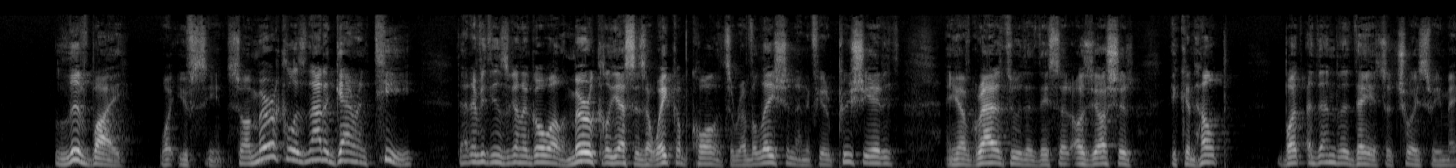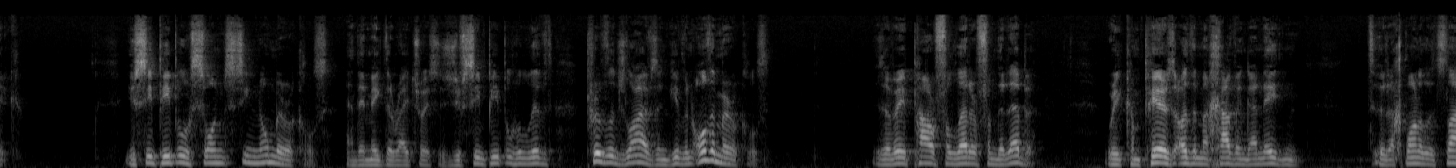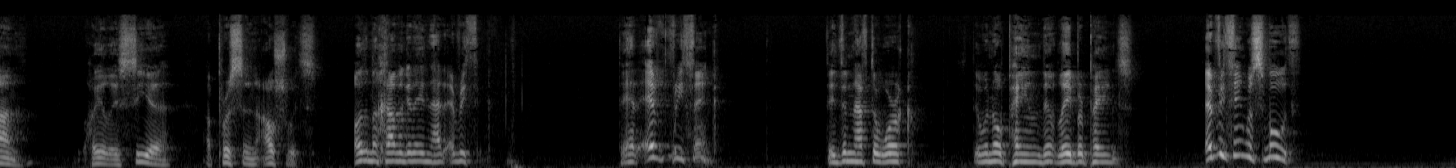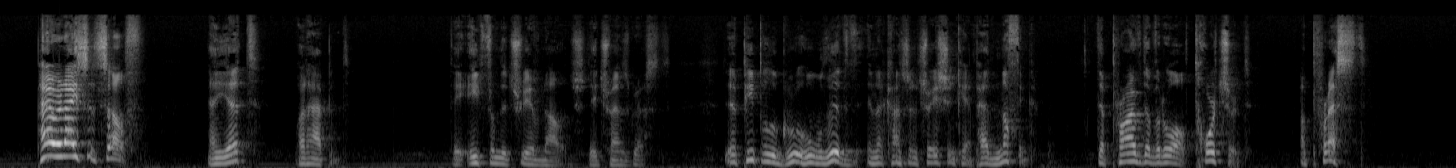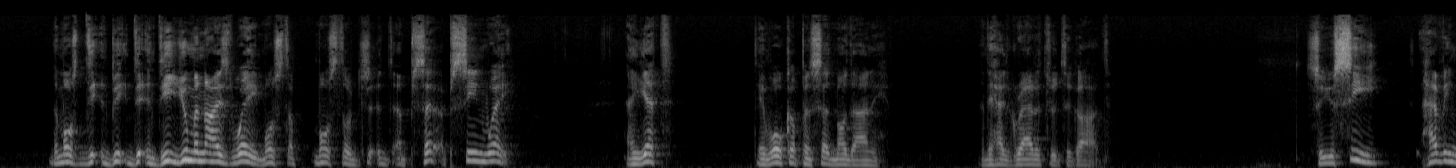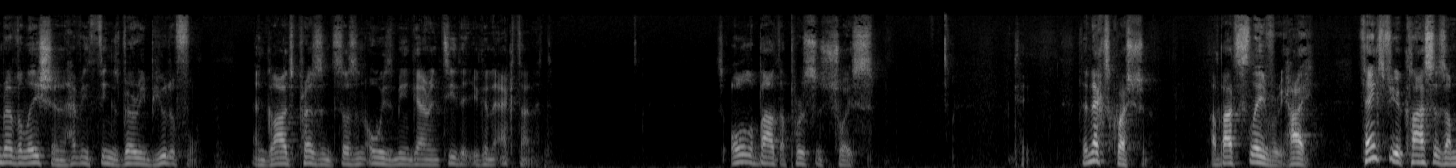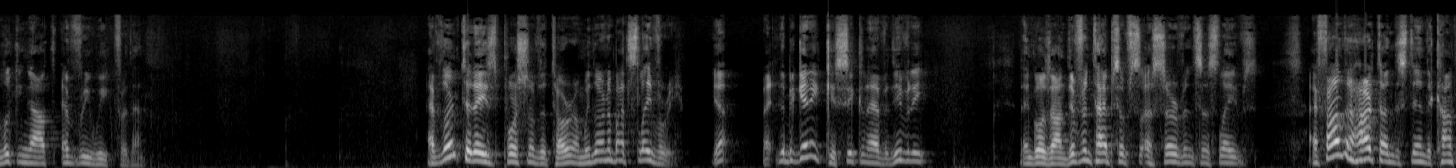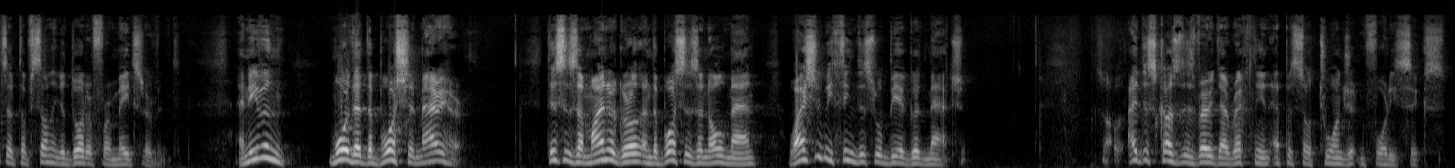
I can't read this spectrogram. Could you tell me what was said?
live by what you've seen. So a miracle is not a guarantee that everything's going to go well. A miracle, yes, is a wake up call, it's a revelation, and if you appreciate it and you have gratitude that they said, oh, Oz Yashir, it can help, but at the end of the day, it's a choice we make. You see people who see no miracles and they make the right choices. You've seen people who lived privileged lives and given all the miracles. There's a very powerful letter from the Rebbe where he compares other Mechav and Gan Eden to Rahman al-Itzlan, a person in Auschwitz. Other Mechav and Gan Eden had everything. They had everything. They didn't have to work. There were no pain, no labor pains. Everything was smooth. Paradise itself. And yet, what happened? They ate from the tree of knowledge. They transgressed. There are people who grew, who lived in a concentration camp, had nothing, deprived of it all, tortured, oppressed, the most de- de- dehumanized way, most most obscene way, and yet they woke up and said Modani, and they had gratitude to God. So you see, having revelation, having things very beautiful, and God's presence doesn't always mean guarantee that you're going to act on it. It's all about a person's choice. Okay. The next question about slavery. Hi. Thanks for your classes. I'm looking out every week for them. I've learned today's portion of the Torah, and we learn about slavery. Yeah, right in the beginning, kisikna evadivri, then goes on different types of uh, servants and slaves. I found it hard to understand the concept of selling a daughter for a maidservant, and even more that the boss should marry her. This is a minor girl, and the boss is an old man. Why should we think this will be a good match? So I discussed this very directly in episode 246,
